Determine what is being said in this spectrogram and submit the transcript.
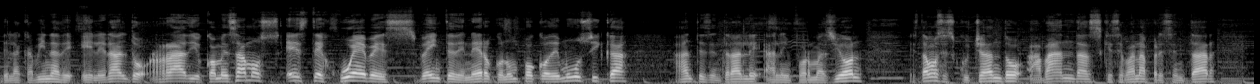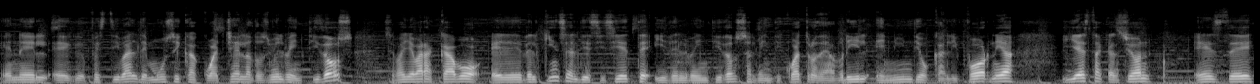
de la cabina de El Heraldo Radio. Comenzamos este jueves 20 de enero con un poco de música. Antes de entrarle a la información, estamos escuchando a bandas que se van a presentar en el eh, Festival de Música Coachella 2022. Se va a llevar a cabo eh, del 15 al 17 y del 22 al 24 de abril en Indio, California. Y esta canción es de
